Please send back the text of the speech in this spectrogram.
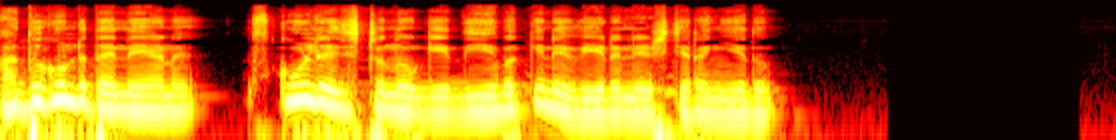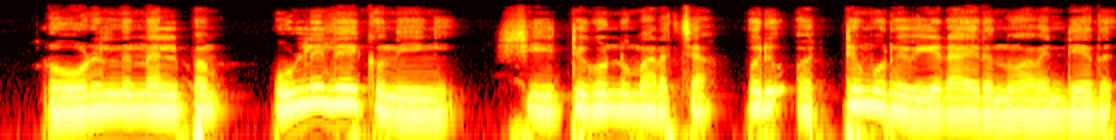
അതുകൊണ്ട് തന്നെയാണ് സ്കൂൾ രജിസ്റ്റർ നോക്കി ദീപക്കിന്റെ വീട് അന്വേഷിച്ചിറങ്ങിയതും. റോഡിൽ നിന്നൽപ്പം ഉള്ളിലേക്കു നീങ്ങി. ഷീറ്റ് കൊണ്ട് മറച്ച ഒരു ഒറ്റമുറി വീടായിരുന്നു അവന്റേത്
